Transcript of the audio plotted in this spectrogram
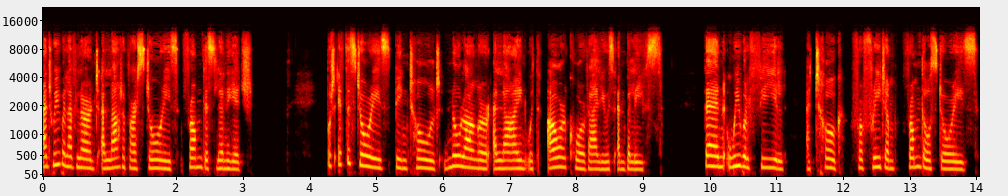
and we will have learned a lot of our stories from this lineage. But if the stories being told no longer align with our core values and beliefs, then we will feel a tug for freedom from those stories.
